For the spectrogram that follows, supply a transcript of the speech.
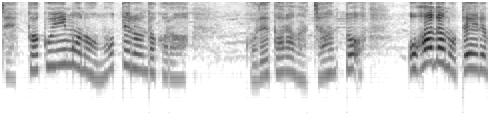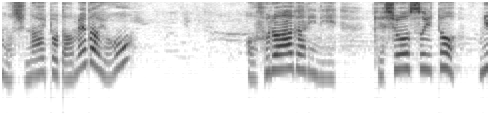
せっかくいいものを持ってるんだからこれからはちゃんとお肌の手入れもしないとダメだよ。お風呂上がりに化粧水と乳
